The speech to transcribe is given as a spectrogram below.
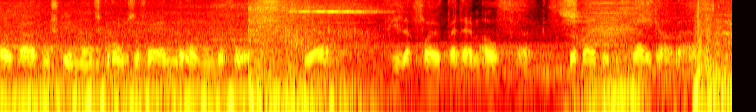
heute Abend stehen uns große Veränderungen bevor. Ja, viel Erfolg bei deinem Auftrag, sobald du die Freigabe hast.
